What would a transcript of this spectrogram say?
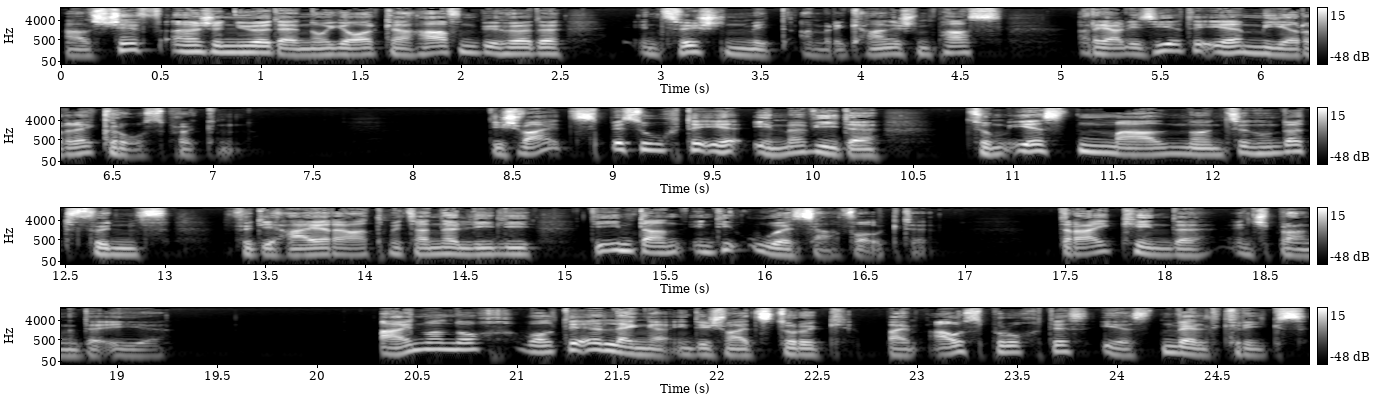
Als Chefingenieur der New Yorker Hafenbehörde, inzwischen mit amerikanischem Pass, realisierte er mehrere Großbrücken. Die Schweiz besuchte er immer wieder, zum ersten Mal 1905 für die Heirat mit seiner Lili, die ihm dann in die USA folgte. Drei Kinder entsprangen der Ehe. Einmal noch wollte er länger in die Schweiz zurück, beim Ausbruch des Ersten Weltkriegs.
